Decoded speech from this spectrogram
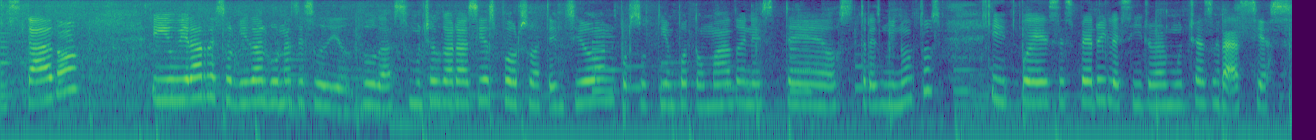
gustado y hubiera resolvido algunas de sus dudas. Muchas gracias por su atención, por su tiempo tomado en estos tres minutos y pues espero y les sirva. Muchas gracias.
